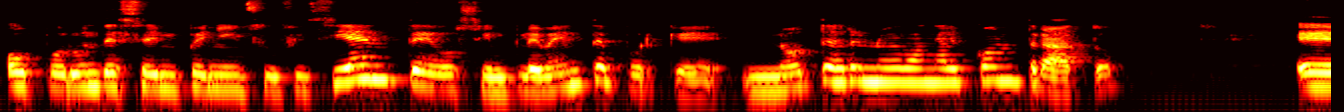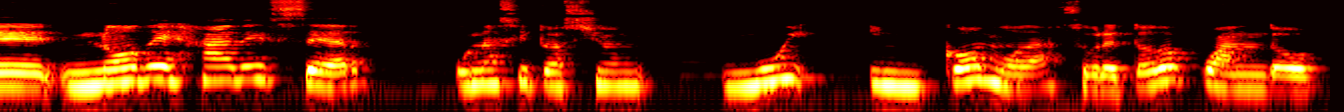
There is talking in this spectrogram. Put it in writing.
o por un desempeño insuficiente o simplemente porque no te renuevan el contrato, eh, no deja de ser una situación muy incómoda, sobre todo cuando,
